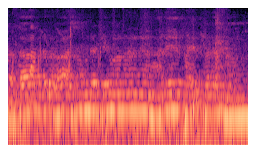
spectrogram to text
കർത്താവിന്റെ പ്രകാശവും രക്ഷയുമാണ്. ഞാൻ ആരെ ഭയപ്പെടണം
